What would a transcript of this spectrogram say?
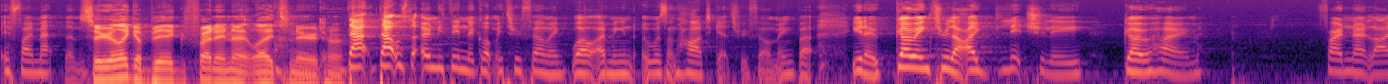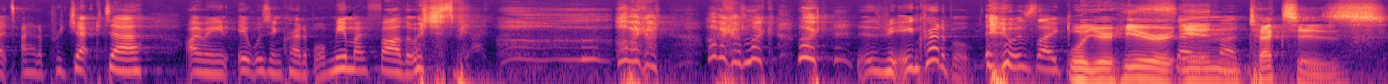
if I met them. So you're like a big Friday Night Lights nerd, huh? That that was the only thing that got me through filming. Well, I mean, it wasn't hard to get through filming, but you know, going through that, I literally go home. Friday Night Lights. I had a projector. I mean, it was incredible. Me and my father would just be like, "Oh my god, oh my god, look, look!" It would be incredible. It was like, Well, you're here So in fun. Texas,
